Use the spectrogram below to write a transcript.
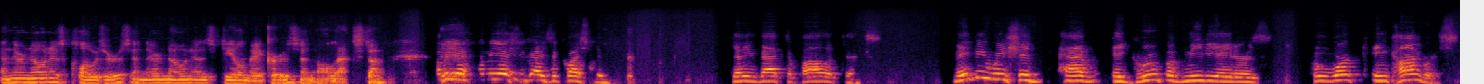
and they're known as closers and they're known as deal makers and all that stuff. Let me, let me ask you guys a question. Getting back to politics, maybe we should have a group of mediators who work in Congress.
